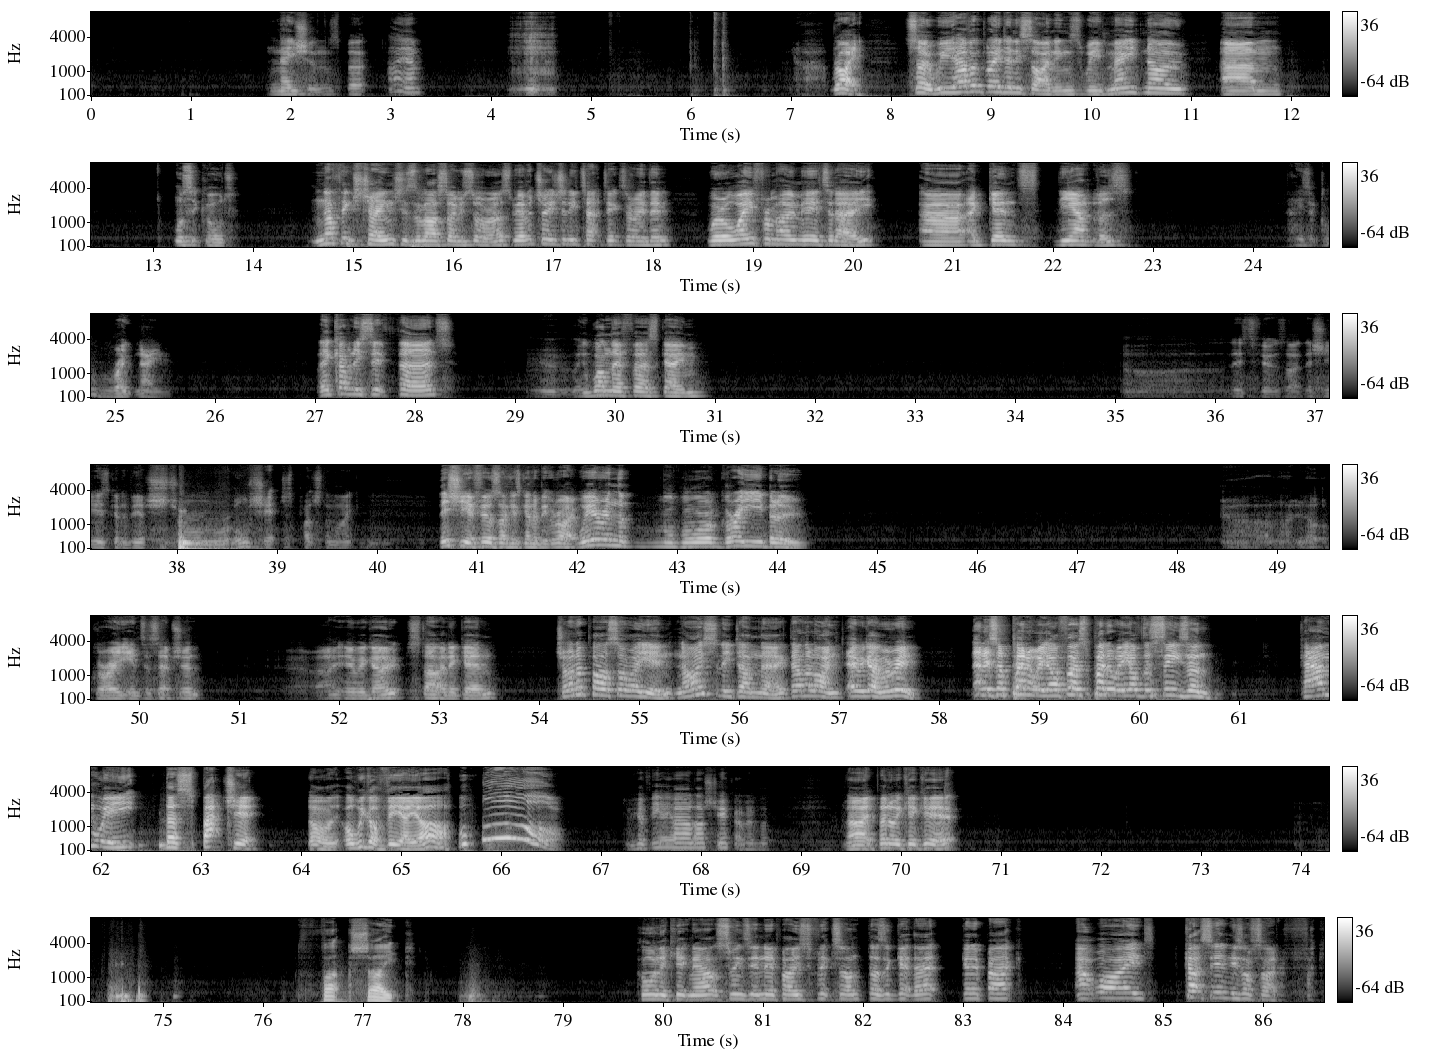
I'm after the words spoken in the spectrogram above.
nations, but I am. right. So we haven't played any signings. We've made no um what's it called? Nothing's changed since the last time you saw us. We haven't changed any tactics or anything. We're away from home here today uh, against the Antlers. That is a great name. They currently sit third. They won their first game. Uh, this feels year is going to be a strong. Oh shit! Just punched the mic. This year feels like it's going to be right. We're in the grey blue. Oh, great interception. Right, here we go. Starting again. Trying to pass our way in. Nicely done there. Down the line. There we go. We're in. And it's a penalty. Our first penalty of the season. Can we dispatch it? Oh, oh we got VAR. Ooh. We VAR last year? I can't remember. All right, penalty kick here. Fuck's sake. Corner kick now. Swings it in near post. Flicks on. Doesn't get that. Get it back. Out wide. Cuts in. He's offside. Fucking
